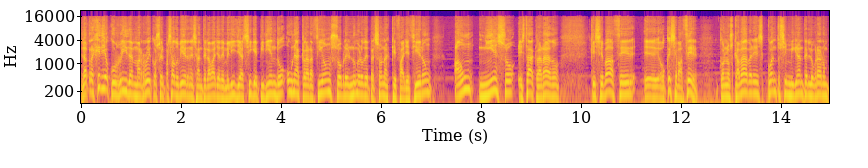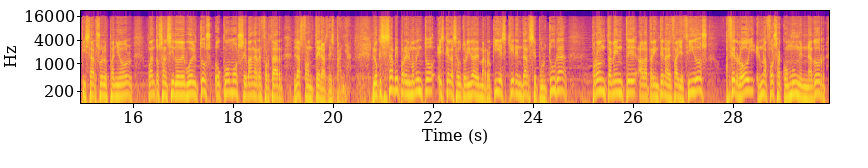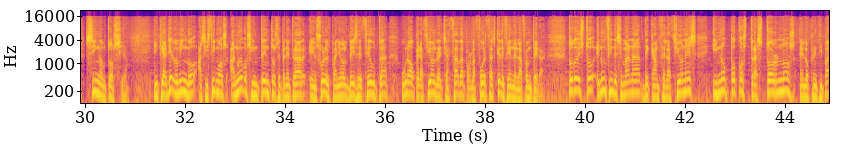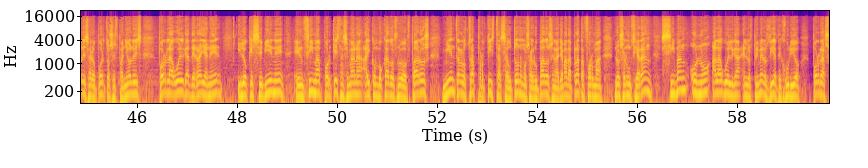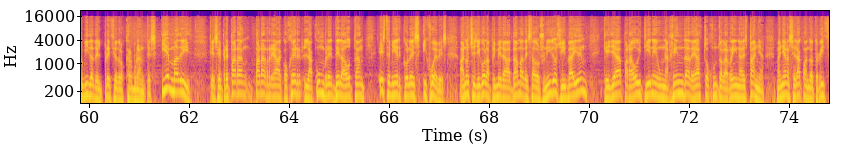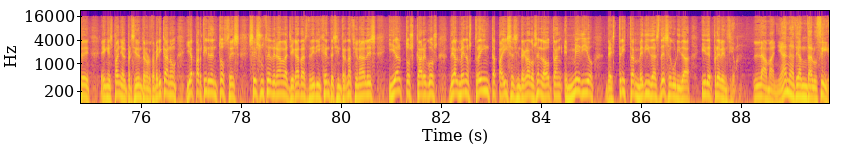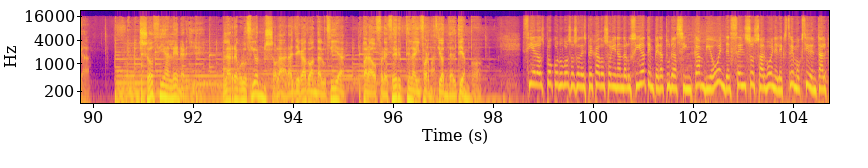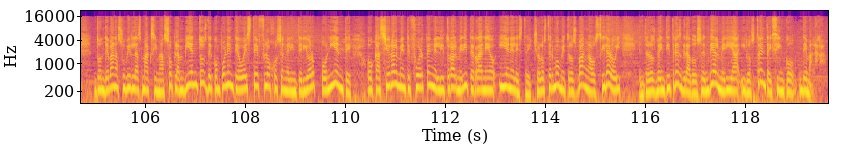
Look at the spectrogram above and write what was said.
La tragedia ocurrida en Marruecos el pasado viernes ante la valla de Melilla sigue pidiendo una aclaración sobre el número de personas que fallecieron. Aún ni eso está aclarado. ¿Qué se va a hacer eh, o qué se va a hacer con los cadáveres? ¿Cuántos inmigrantes lograron pisar suelo español? ¿Cuántos han sido devueltos? ¿O cómo se van a reforzar las fronteras de España? Lo que se sabe por el momento es que las autoridades marroquíes quieren dar sepultura prontamente a la treintena de fallecidos hacerlo hoy en una fosa común en Nador sin autopsia y que ayer domingo asistimos a nuevos intentos de penetrar en suelo español desde Ceuta, una operación rechazada por las fuerzas que defienden la frontera. Todo esto en un fin de semana de cancelaciones y no pocos trastornos en los principales aeropuertos españoles por la huelga de Ryanair y lo que se viene encima porque esta semana hay convocados nuevos paros, mientras los transportistas autónomos agrupados en la llamada plataforma nos anunciarán si van o no a la huelga en los primeros días de julio por la subida del precio de los carburantes y en Madrid, que se preparan para reacoger la cumbre de la OTAN este miércoles y jueves. Anoche llegó la primera dama de Estados Unidos, Jill Biden, que ya para hoy tiene una agenda de actos junto a la reina de España. Mañana será cuando aterrice en España el presidente norteamericano y a partir de entonces se sucederán las llegadas de dirigentes internacionales y altos cargos de al menos 30 países integrados en la OTAN en medio de estrictas medidas de seguridad y de prevención. La mañana de Andalucía. Social Energy. La revolución solar ha llegado a Andalucía para ofrecerte la información del tiempo. Cielos poco nubosos o despejados hoy en Andalucía, temperaturas sin cambio o en descenso, salvo en el extremo occidental, donde van a subir las máximas. Soplan vientos de componente oeste, flojos en el interior, poniente, ocasionalmente fuerte en el litoral mediterráneo y en el estrecho. Los termómetros van a oscilar hoy entre los 23 grados de Almería y los 35 de Málaga.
